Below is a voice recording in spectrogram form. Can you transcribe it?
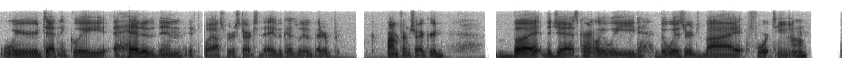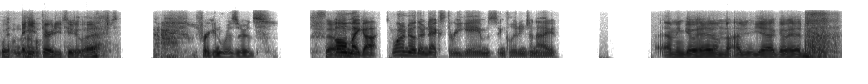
we're technically ahead of them if the playoffs were to start today because we have a better conference record. But the Jazz currently lead the Wizards by 14 Oh. with Oh, no. 8:32 left. Freaking Wizards. So Oh my god. You want to know their next three games, including tonight? I mean, go ahead. I'm not. I, yeah, go ahead.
